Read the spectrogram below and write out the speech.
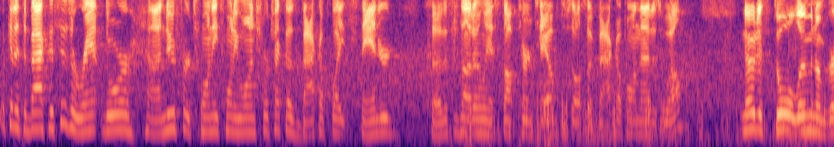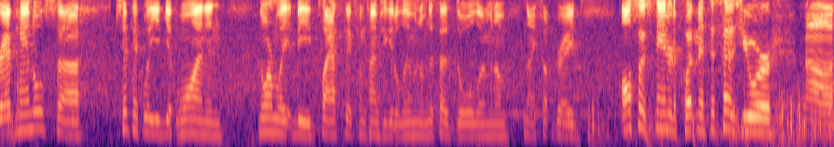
Looking at the back, this is a ramp door, uh, new for 2021. Sure Trac does backup lights standard. So this is not only a stop turn tail, but there's also a backup on that as well. Notice dual aluminum grab handles. Uh, typically you'd get one and normally it'd be plastic. Sometimes you get aluminum. This has dual aluminum, nice upgrade. Also standard equipment, this has your uh,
